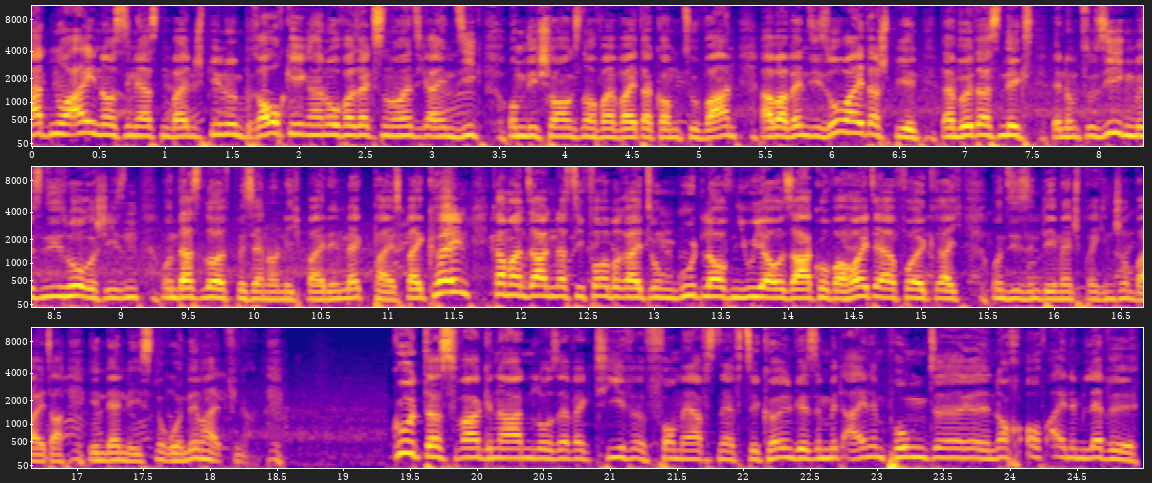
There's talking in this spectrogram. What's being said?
hat nur einen aus den ersten beiden Spielen und braucht gegen Hannover 96 einen Sieg, um die Chance noch beim Weiterkommen zu wahren. Aber wenn sie so weiterspielen, dann wird das nix, denn um zu siegen müssen sie Tore schießen und das läuft bisher noch nicht bei den Magpies. Bei Köln kann man sagen, dass die Vorbereitungen gut laufen. Yuya Osako war heute erfolgreich und sie sind dementsprechend schon weiter in der nächsten Runde im Halbfinale. Gut, das war gnadenlos effektiv vom 1. FC Köln. Wir sind mit einem Punkt äh, noch auf einem Level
